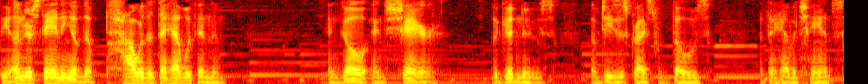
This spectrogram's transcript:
the understanding of the power that they have within them and go and share the good news of Jesus Christ with those that they have a chance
